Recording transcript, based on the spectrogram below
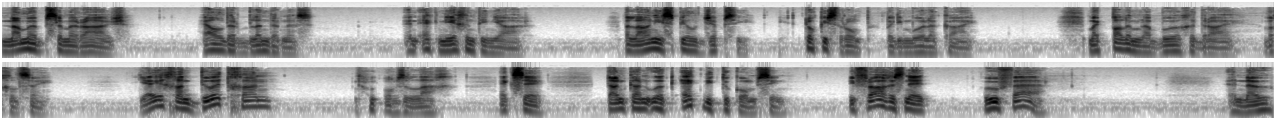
Namib se mirage, helder blindernis. En ek 19 jaar. Belani speel gypsy, klokkies romp by die molekaai. My palm na bo gedraai, wiggel sy. Jy gaan doodgaan. Ons lag. Ek sê, dan kan ook ek die toekoms sien. Die vraag is net Hoe ver? En nou,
